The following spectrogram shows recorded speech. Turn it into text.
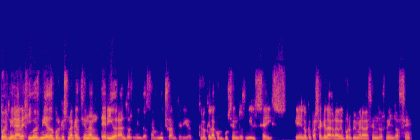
Pues mira, elegimos Miedo porque es una canción anterior al 2012, mucho anterior. Creo que la compuse en 2006. Eh, lo que pasa que la grabé por primera vez en 2012.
